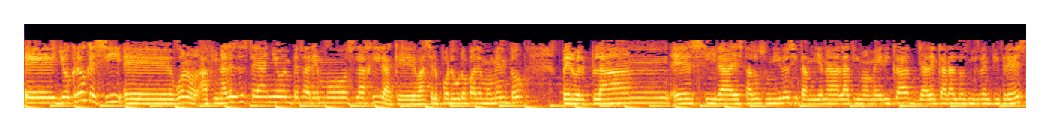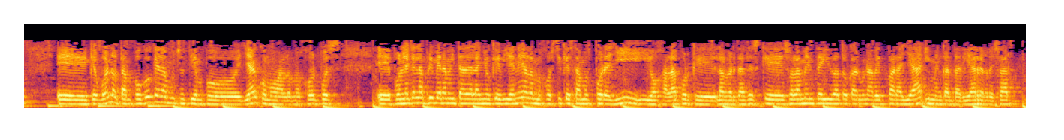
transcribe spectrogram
Eh, yo creo que sí. Eh, bueno, a finales de este año empezaremos la gira, que va a ser por Europa de momento, pero el plan es ir a Estados Unidos y también a Latinoamérica ya de cara al 2023. Eh, que bueno, tampoco queda mucho tiempo ya, como a lo mejor pues eh, ponle que en la primera mitad del año que viene a lo mejor sí que estamos por allí y ojalá porque la verdad es que solamente he ido a tocar una vez para allá y me encantaría regresar.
